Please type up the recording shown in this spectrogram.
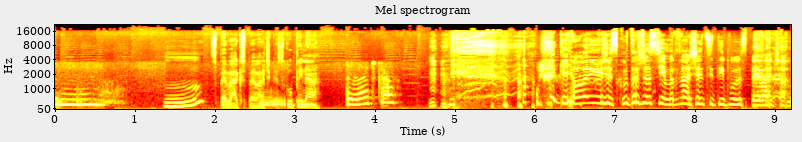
Mm, Spevák, speváčka, skupina. Peváčka? Keď hovorím, že v skutočnosti je mŕtva, všetci typujú spevačku.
